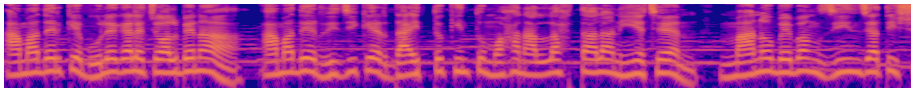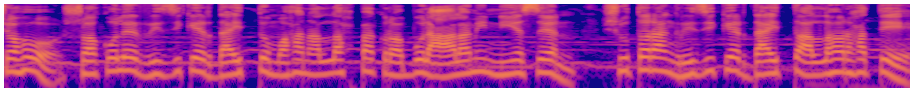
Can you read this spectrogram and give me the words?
আমাদেরকে ভুলে গেলে চলবে না। আমাদের রিজিকের দায়িত্ব কিন্তু মহান আল্লাহ তাআলা নিয়েছেন। মানব এবং জিন জাতি সহ সকলের রিজিকের দায়িত্ব মহান আল্লাহ পাক রব্বুল আলামিন নিয়েছেন। সুতরাং রিজিকের দায়িত্ব আল্লাহর হাতে।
